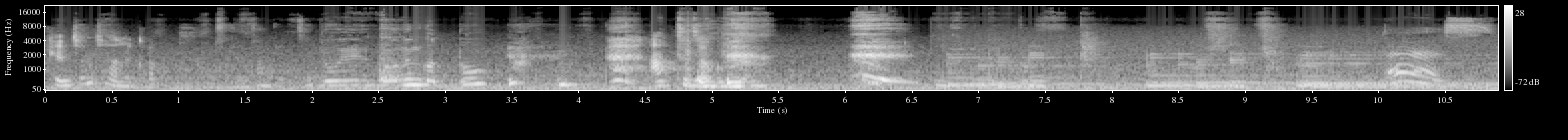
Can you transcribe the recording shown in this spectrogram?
괜찮지 않을까? 괜찮겠지? 노, 노는 것도 아트적으로. 됐어.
